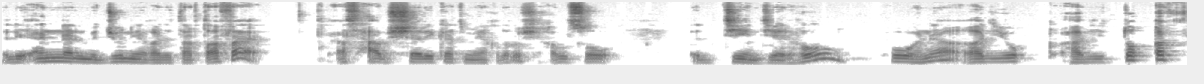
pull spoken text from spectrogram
لأن المديونية غادي ترتفع. أصحاب الشركات ما يقدروش يخلصوا الدين ديالهم وهنا غادي غادي توقف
